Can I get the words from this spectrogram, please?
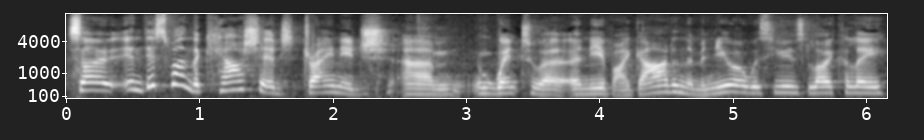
So, in this one, the cowshed drainage um, went to a, a, nearby garden, the manure was used locally,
